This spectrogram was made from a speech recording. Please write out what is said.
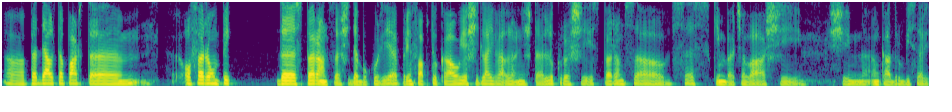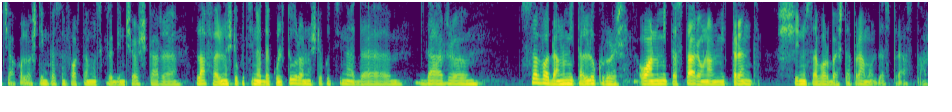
Uh, pe de altă parte, oferă un pic de speranță și de bucurie prin faptul că au ieșit la iveală niște lucruri și sperăm să se schimbe ceva și, și în, în cadrul bisericii acolo. Știm că sunt foarte mulți credincioși care, la fel, nu știu cât ține de cultură, nu știu cât ține de... dar uh, să văd anumite lucruri, o anumită stare, un anumit trend și nu se vorbește prea mult despre asta.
